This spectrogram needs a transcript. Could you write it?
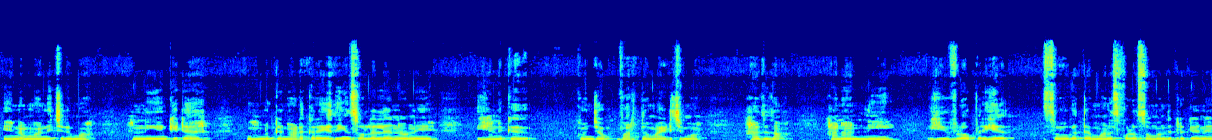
என்னை மன்னிச்சிடுமா. நீ என்கிட்ட உனக்கு நடக்கிற எதையும் சொல்லலைன்னு எனக்கு கொஞ்சம் வருத்தமாயிடுச்சுமா. அதுதான். ஆனால் நீ இவ்வளோ பெரிய சோகத்தை மனசுக்குள்ளே சுமந்துட்டுருக்கேன்னு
